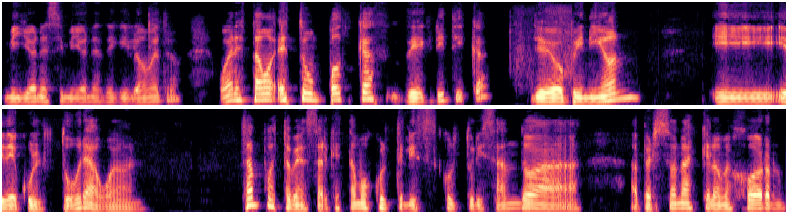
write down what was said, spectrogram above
millones y millones de kilómetros. Bueno, estamos, esto es un podcast de crítica, de opinión y, y de cultura, weón. ¿Se han puesto a pensar que estamos culturiz- culturizando a, a personas que a lo mejor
